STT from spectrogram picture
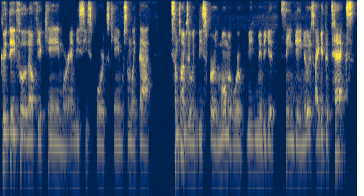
Good Day Philadelphia came or NBC Sports came or something like that, sometimes it would be spur of the moment where we maybe get same day notice. I get the text,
